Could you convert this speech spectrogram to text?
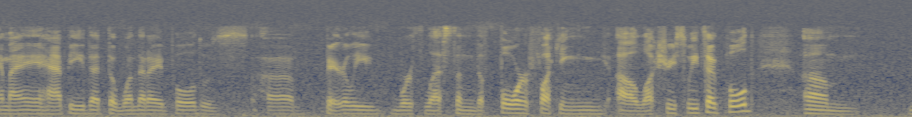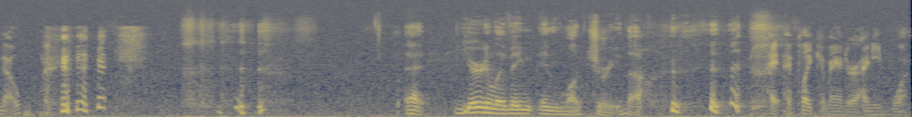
Am I happy that the one that I pulled was uh, barely worth less than the four fucking uh, luxury suites I've pulled? Um, no. Uh, you're living in luxury, though. I, I play Commander. I need one.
